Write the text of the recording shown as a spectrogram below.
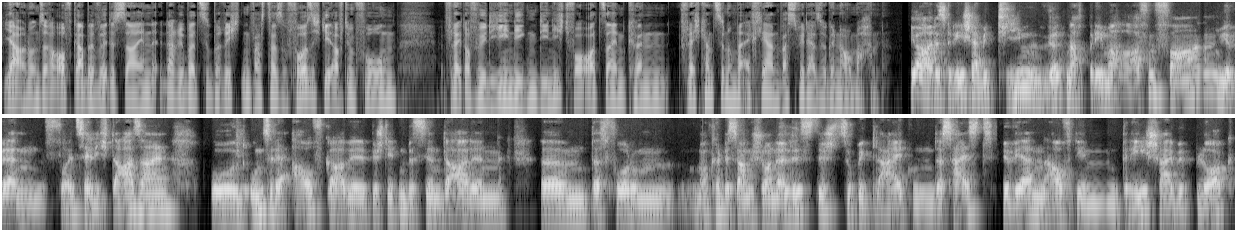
Ja, und unsere Aufgabe wird es sein, darüber zu berichten, was da so vor sich geht auf dem Forum. Vielleicht auch für diejenigen, die nicht vor Ort sein können. Vielleicht kannst du noch mal erklären, was wir da so genau machen. Ja, das Drehscheibe-Team wird nach Bremerhaven fahren. Wir werden vollzählig da sein. Und unsere Aufgabe besteht ein bisschen darin, ähm, das Forum, man könnte sagen, journalistisch zu begleiten. Das heißt, wir werden auf dem Drehscheibe-Blog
